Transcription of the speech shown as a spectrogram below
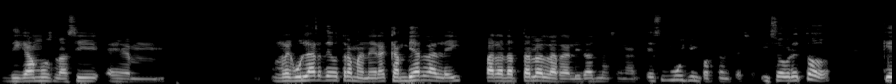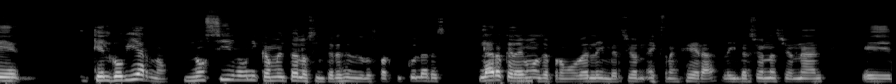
digámoslo así, em, regular de otra manera, cambiar la ley para adaptarlo a la realidad nacional. Es muy importante eso. Y sobre todo, que, que el gobierno no sirva únicamente a los intereses de los particulares. Claro que debemos de promover la inversión extranjera, la inversión nacional, eh,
